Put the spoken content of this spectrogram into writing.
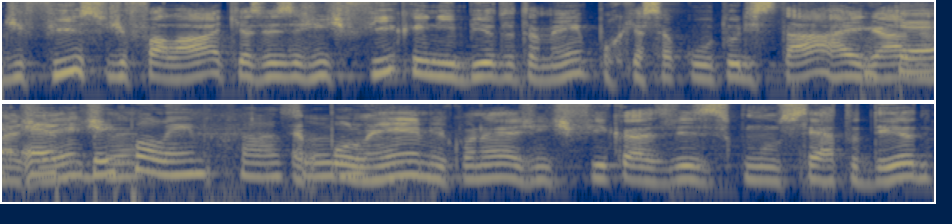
difícil de falar, que às vezes a gente fica inibido também, porque essa cultura está arraigada é, na gente. É bem né? polêmico falar sobre. É polêmico, né? A gente fica, às vezes, com um certo dedo,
